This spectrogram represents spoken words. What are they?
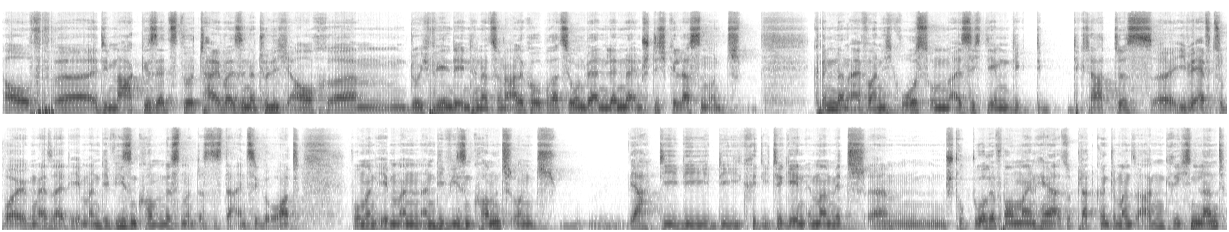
auf äh, den Markt gesetzt wird. Teilweise natürlich auch ähm, durch fehlende internationale Kooperation werden Länder im Stich gelassen und können dann einfach nicht groß, um als sich dem Diktat des äh, IWF zu beugen, weil sie halt eben an Devisen kommen müssen. Und das ist der einzige Ort, wo man eben an, an Devisen kommt. Und ja, die, die, die Kredite gehen immer mit ähm, Strukturreformen einher. Also platt könnte man sagen Griechenland,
